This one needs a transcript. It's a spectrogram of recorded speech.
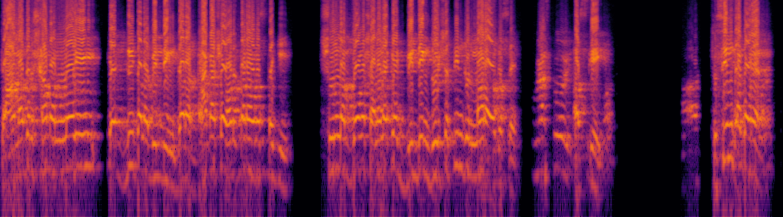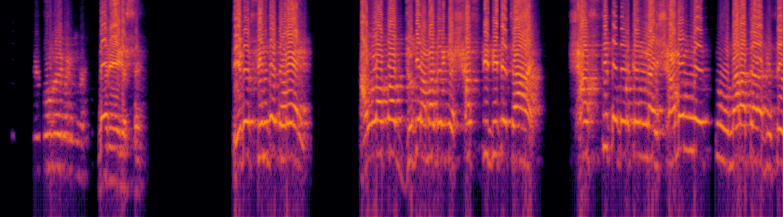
তো আমাদের সামান্যই এক দুই তলা বিল্ডিং, যারা ঢাকা শহর তার অবস্থা কি? শুনলাম বংশালা নাকি এক বিল্ডিং দুইশো তিনজন মারা গেছে? আজকে। তো চিন্তা করেন। দাঁড়িয়ে গেছে। এবার চিন্তা করেন, আল্লাহ পাক যদি আমাদেরকে শাস্তি দিতে চায় শাস্তি তো দরকার নাই, সামান্য একটু নাড়াচাড়া দিছে,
